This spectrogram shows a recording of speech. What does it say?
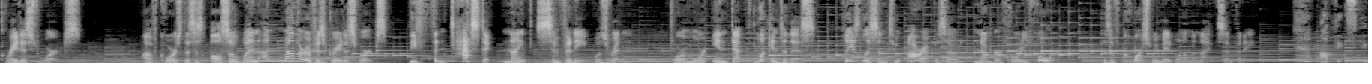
greatest works. Of course, this is also when another of his greatest works, the fantastic Ninth Symphony, was written. For a more in depth look into this, please listen to our episode number 44, because of course we made one on the Ninth Symphony. Obviously.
